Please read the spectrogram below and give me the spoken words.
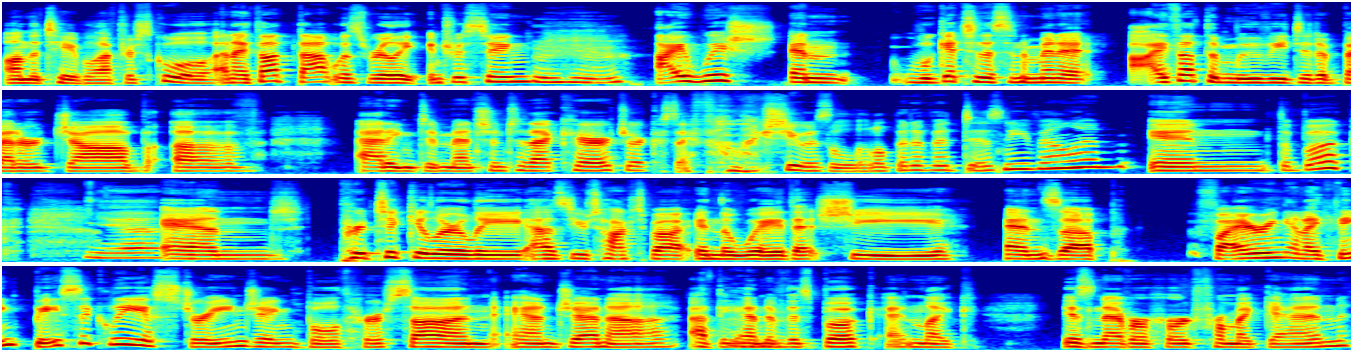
on the table after school. And I thought that was really interesting. Mhm. I wish, and we'll get to this in a minute, I thought the movie did a better job of adding dimension to that character because I felt like she was a little bit of a Disney villain in the book. Yeah. And particularly, as you talked about, in the way that she ends up firing and I think basically estranging both her son and Jenna at the end of Mhm. this book and like is never heard from again.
